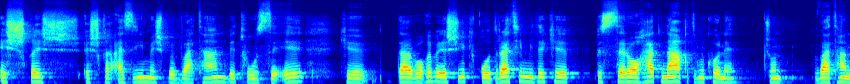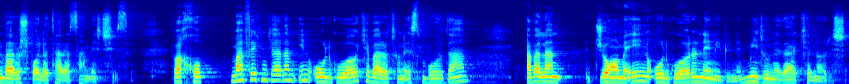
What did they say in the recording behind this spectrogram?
عشقش عشق عظیمش به وطن به توسعه که در واقع بهش یک قدرتی میده که به سراحت نقد می‌کنه چون وطن براش بالاتر از همه چیزه. و خب من فکر می‌کردم این الگوها که براتون اسم بردم اولا جامعه این الگوها رو نمی‌بینه می‌دونه در کنارشه.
